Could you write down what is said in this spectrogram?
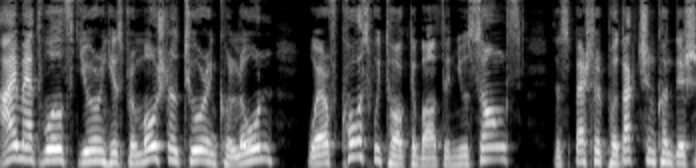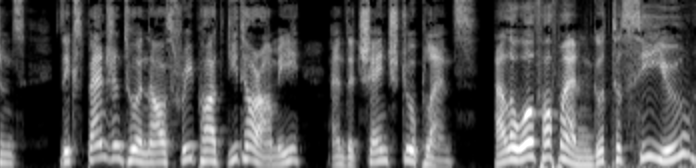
I met Wolf during his promotional tour in Cologne, where of course we talked about the new songs, the special production conditions, the expansion to a now three-part guitar army, and the change tour plans. Hello Wolf Hoffmann, good to see you.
